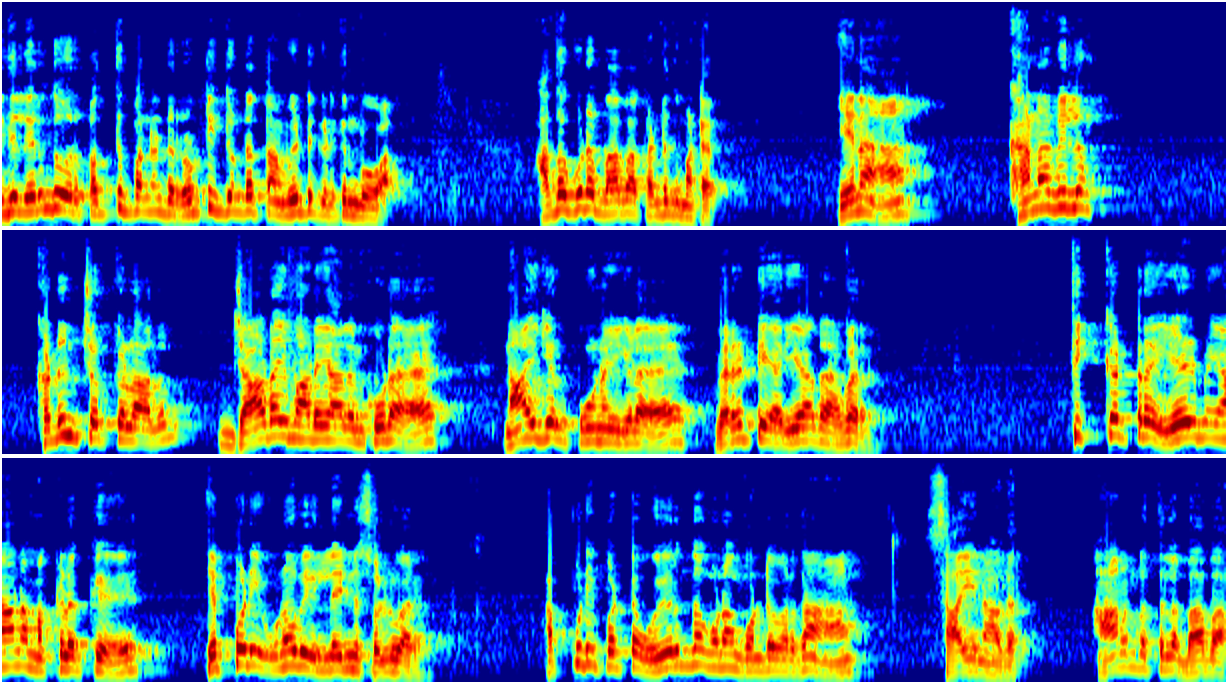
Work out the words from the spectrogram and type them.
இதிலிருந்து ஒரு பத்து பன்னெண்டு ரொட்டி துண்டை தான் வீட்டுக்கு எடுத்துன்னு போவா. அதை கூட பாபா கண்டுக்க மாட்டார். ஏன்னா கனவிலும் கடுஞ்சொற்களாலும் ஜாடை மாடையாலும் கூட நாய்கள் பூனைகளை விரட்டி அறியாத அவர் திக்கற்ற ஏழ்மையான மக்களுக்கு எப்படி உணவு இல்லைன்னு சொல்லுவார். அப்படிப்பட்ட உயர்ந்த குணம் கொண்டவர் தான் சாயிநாதர். ஆரம்பத்தில் பாபா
